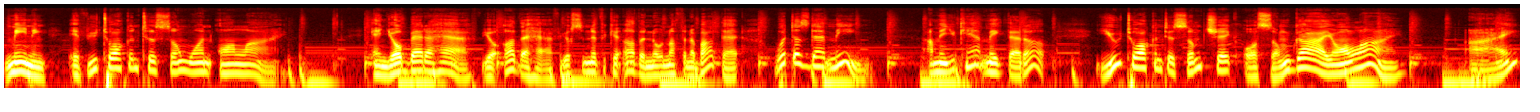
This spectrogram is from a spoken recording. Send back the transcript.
Meaning, if you're talking to someone online and your better half, your other half, your significant other know nothing about that, what does that mean? I mean, you can't make that up. You talking to some chick or some guy online, all right?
